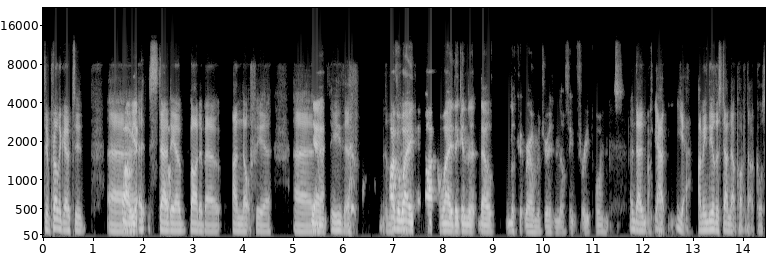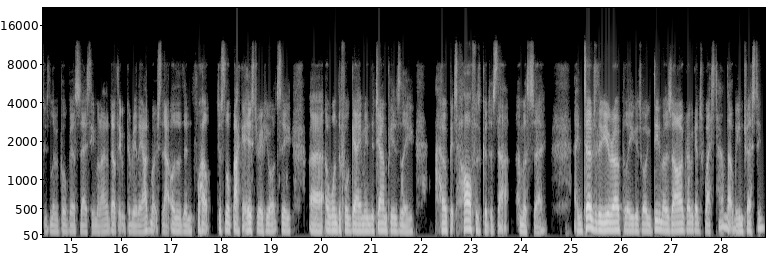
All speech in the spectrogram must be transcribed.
they'll probably go to uh, oh, yeah. Stadio Bernabeu and not fear um, yeah. either. Either way, either way, they're gonna they'll look at Real Madrid and they'll think three points. And then yeah, yeah. I mean the other standout apart from that, of course, is Liverpool versus AC Milan. I don't think we can really add much to that other than well, just look back at history if you want to see uh, a wonderful game in the Champions League. I hope it's half as good as that, I must say. In terms of the Europa League as well, Dinamo Zagreb against West Ham, that'll be interesting.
